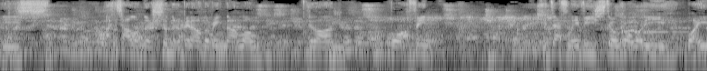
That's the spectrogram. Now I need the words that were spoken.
He's a talent that shouldn't have been out of the ring that long, you know. And, but I think he definitely, if he's still got what he, what he,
